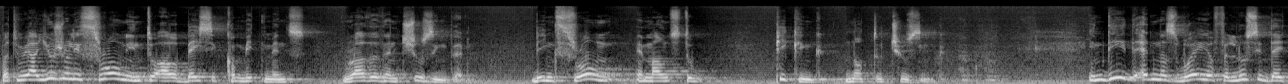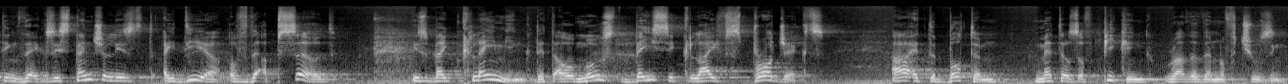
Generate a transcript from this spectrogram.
But we are usually thrown into our basic commitments rather than choosing them. Being thrown amounts to picking, not to choosing. Indeed, Edna's way of elucidating the existentialist idea of the absurd is by claiming that our most basic life's projects are at the bottom matters of picking rather than of choosing.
